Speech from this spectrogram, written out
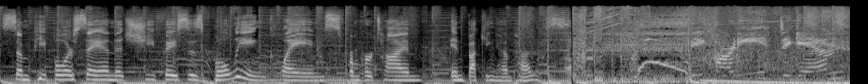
some people are saying that she faces bullying claims from her time in Buckingham Palace. Big Party, DeGan,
